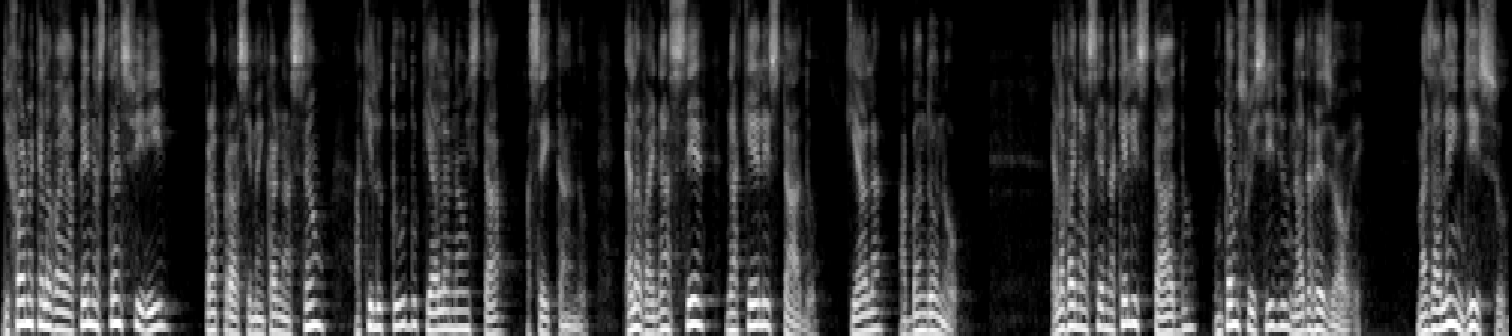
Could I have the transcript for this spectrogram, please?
de forma que ela vai apenas transferir para a próxima encarnação aquilo tudo que ela não está aceitando. Ela vai nascer naquele estado que ela abandonou. Ela vai nascer naquele estado, então o suicídio nada resolve. Mas além disso,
